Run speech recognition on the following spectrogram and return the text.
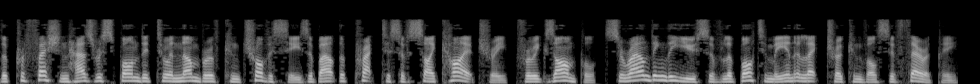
the profession has responded to a number of controversies about the practice of psychiatry, for example surrounding the use of lobotomy and electroconvulsive therapy.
